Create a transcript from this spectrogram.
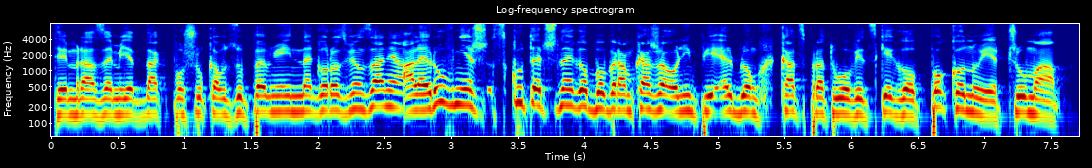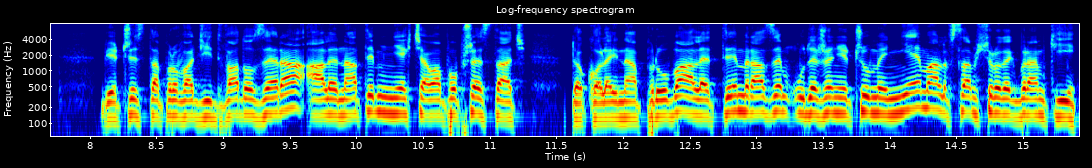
Tym razem jednak poszukał zupełnie innego rozwiązania, ale również skutecznego, bo bramkarza Olimpii Elbląg Kacpra Tułowieckiego pokonuje Czuma. Wieczysta prowadzi 2 do 0, ale na tym nie chciała poprzestać. To kolejna próba, ale tym razem uderzenie Czumy niemal w sam środek bramki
